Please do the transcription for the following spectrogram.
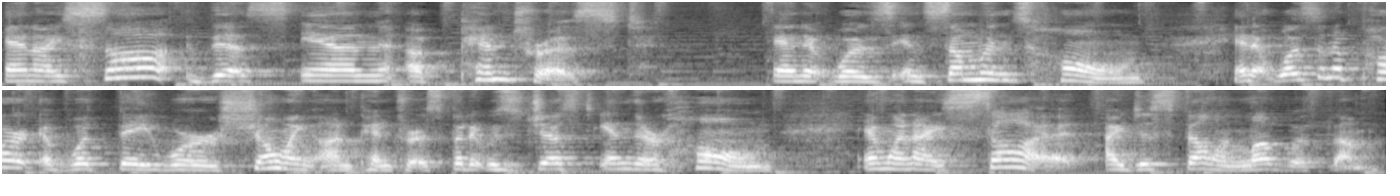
And I saw this in a Pinterest, and it was in someone's home and it wasn't a part of what they were showing on Pinterest, but it was just in their home. And when I saw it, I just fell in love with them.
